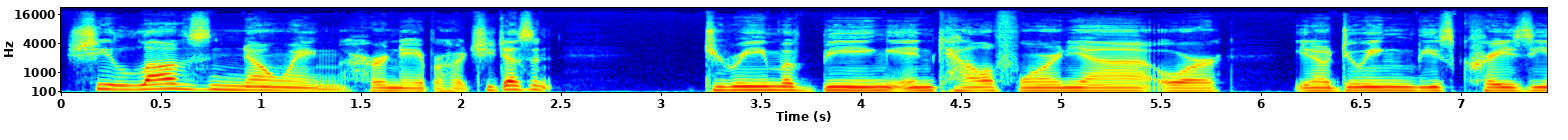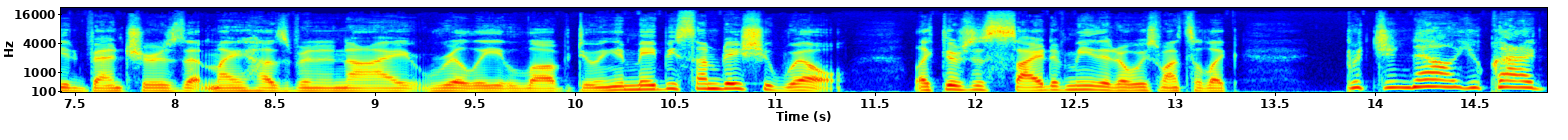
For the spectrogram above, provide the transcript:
She loves knowing her neighborhood. She doesn't dream of being in California or you know, doing these crazy adventures that my husband and I really love doing. And maybe someday she will. Like, there's a side of me that always wants to, like, but Jenelle, you got to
